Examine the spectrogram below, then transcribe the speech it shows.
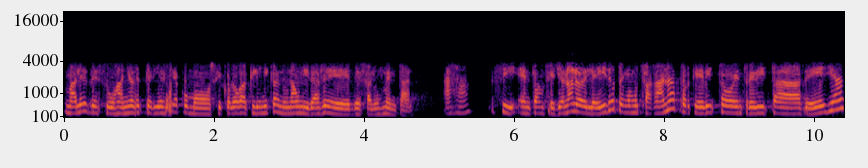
¿vale? De sus años de experiencia como psicóloga clínica en una unidad de, de salud mental. Ajá. Sí, entonces yo no lo he leído, tengo muchas ganas porque he visto entrevistas de ella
